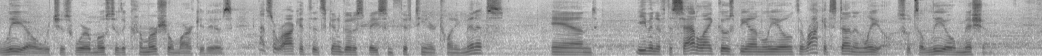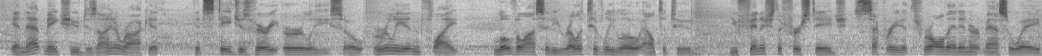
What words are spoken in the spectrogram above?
LEO, which is where most of the commercial market is, that's a rocket that's going to go to space in 15 or 20 minutes. And even if the satellite goes beyond LEO, the rocket's done in LEO. So it's a LEO mission. And that makes you design a rocket that stages very early. So early in flight, low velocity, relatively low altitude. You finish the first stage, separate it, throw all that inert mass away,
